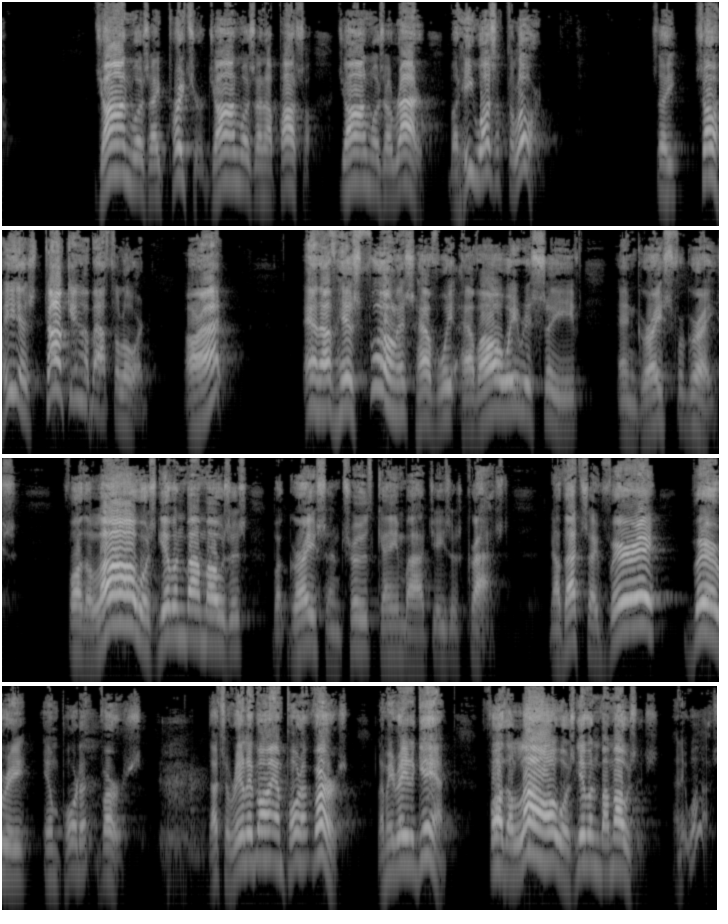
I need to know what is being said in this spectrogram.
John was a preacher, John was an apostle, John was a writer, but he wasn't the Lord. See? So he is talking about the Lord. All right? And of his fullness have we have all we received, and grace for grace. For the law was given by Moses, but grace and truth came by Jesus Christ. Now that's a very, very important verse. That's a really important verse. Let me read it again. For the law was given by Moses, and it was.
